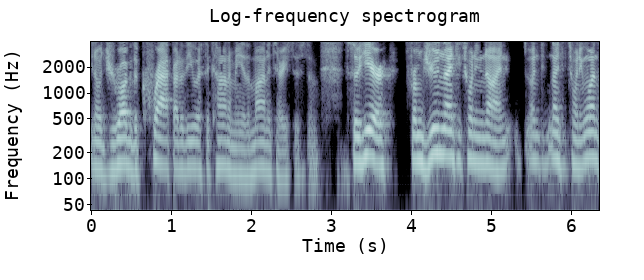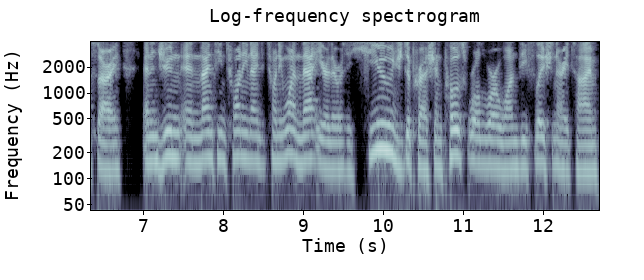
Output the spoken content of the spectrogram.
you know, drug the crap out of the U.S. economy, of the monetary system. So here, from June 1929, 1921, sorry, and in June in 1920, 1921, that year there was a huge depression, post World War One, deflationary time,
